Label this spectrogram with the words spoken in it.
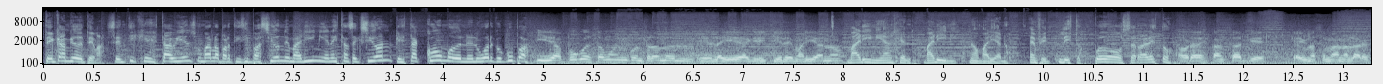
Te cambio de tema. ¿Sentís que está bien sumar la participación de Marini en esta sección? ¿Que está cómodo en el lugar que ocupa? Y de a poco estamos encontrando el- eh, la idea que quiere Mariano. Marini, Ángel, Marini, no Mariano. En fin, listo. ¿Puedo cerrar esto? Ahora descansar que, hay una semana larga.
